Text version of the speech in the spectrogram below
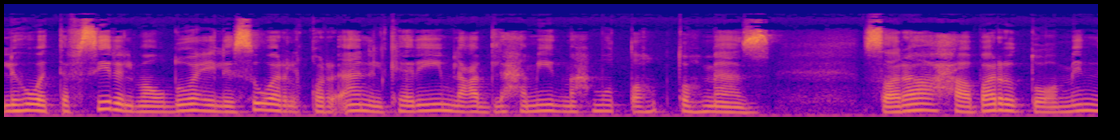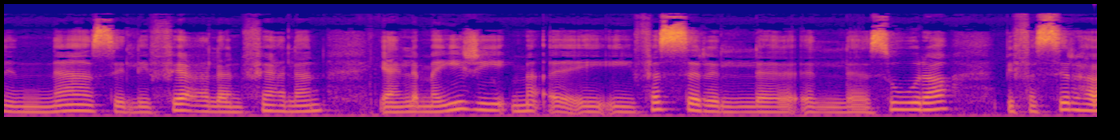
اللي هو التفسير الموضوعي لسور القرآن الكريم لعبد الحميد محمود طهماز. صراحة برضو من الناس اللي فعلا فعلا يعني لما يجي يفسر السورة بفسرها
